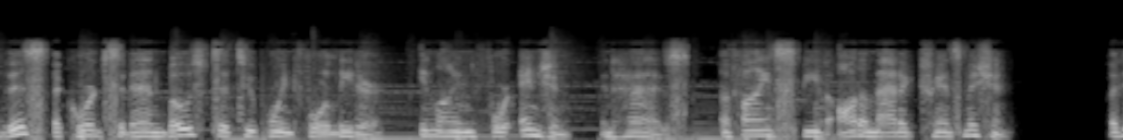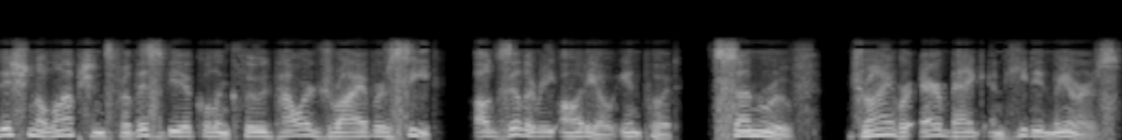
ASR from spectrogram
This Accord sedan boasts a 2.4-liter, inline-four engine, and has a 5-speed automatic transmission. Additional options for this vehicle include power driver's seat, auxiliary audio input, sunroof, driver airbag and heated mirrors.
